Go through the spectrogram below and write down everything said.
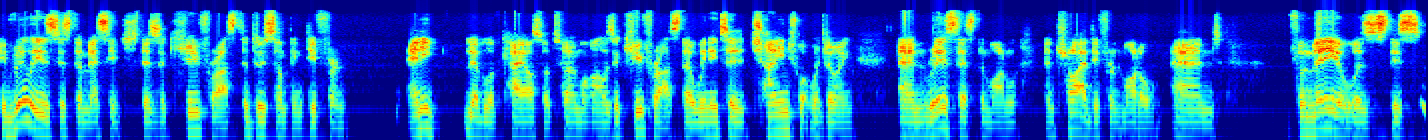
it really is just a message. There's a cue for us to do something different. Any level of chaos or turmoil is a cue for us that we need to change what we're doing and reassess the model and try a different model. And for me, it was this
